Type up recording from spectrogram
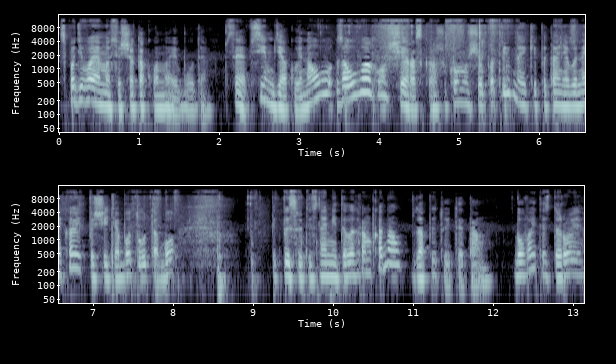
Сподіваємося, що так воно і буде. Все, всім дякую за увагу. Ще раз кажу, кому що потрібно, які питання виникають, пишіть або тут, або підписуйтесь на мій телеграм-канал, запитуйте там. Бувайте здорові!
